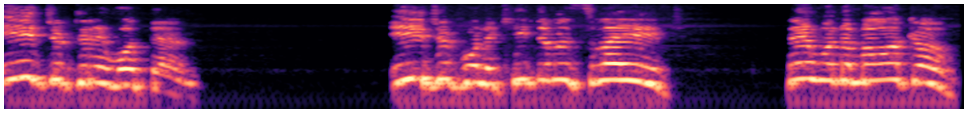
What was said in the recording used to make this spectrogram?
Egypt didn't want them. Egypt wanted to keep them enslaved. They wanted to mock them.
